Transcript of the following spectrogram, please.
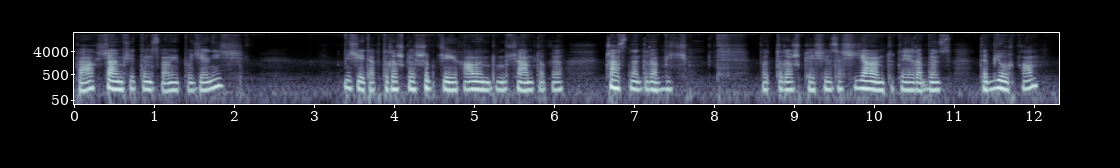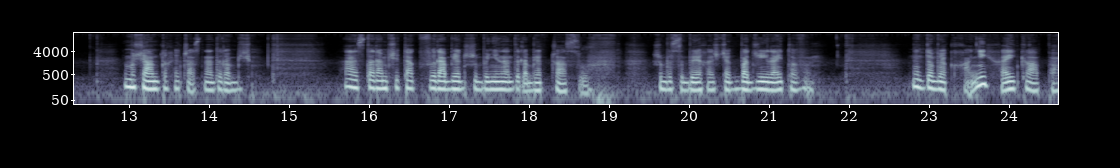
Pa, chciałem się tym z wami podzielić. Dzisiaj tak troszkę szybciej jechałem, bo musiałem trochę czas nadrobić. Bo troszkę się zasiedziałem tutaj robiąc te biurko. I musiałem trochę czas nadrobić. Ale staram się tak wyrabiać, żeby nie nadrabiać czasów. Żeby sobie jechać jak bardziej lajtowo. No dobra, kochani, hejka, pa.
